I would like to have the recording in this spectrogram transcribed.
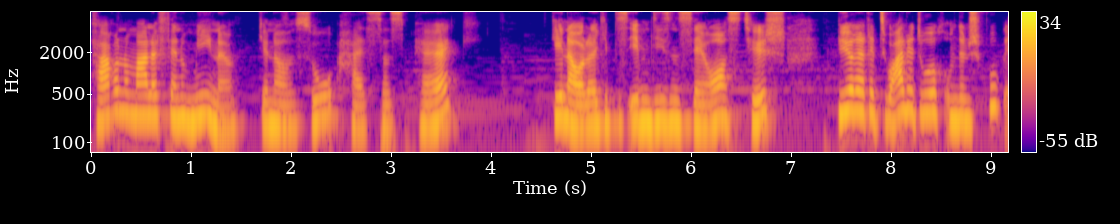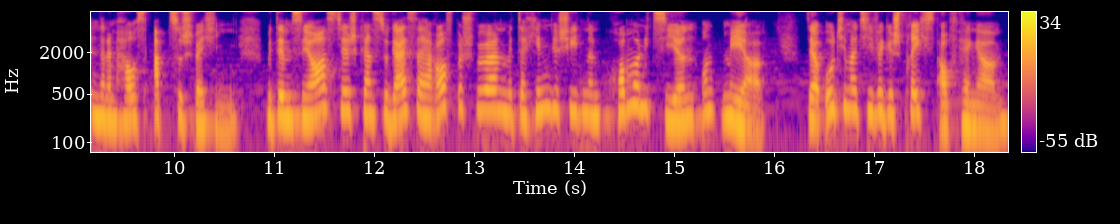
Paranormale Phänomene. Genau, so heißt das Pack. Genau, da gibt es eben diesen Seance-Tisch. Führe Rituale durch, um den Spuk in deinem Haus abzuschwächen. Mit dem Seance-Tisch kannst du Geister heraufbeschwören, mit der Hingeschiedenen kommunizieren und mehr. Der ultimative Gesprächsaufhänger.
